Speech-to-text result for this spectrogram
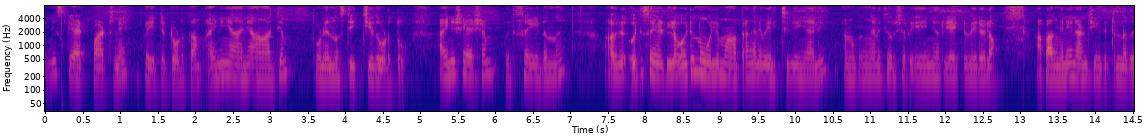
ഇനി സ്കേർട്ട് പാർട്ടിന് പ്ലേറ്റ് ഇട്ട് കൊടുക്കാം. അതിന് ഞാൻ ആദ്യം തുണിയൊന്ന് സ്റ്റിച്ച് ചെയ്ത് കൊടുത്തു. അതിന് ശേഷം ഒരു സൈഡിൽ നിന്ന് ഒരു ഒരു സൈഡിൽ ഒരു നൂൽ മാത്രം അങ്ങനെ വലിച്ചു കഴിഞ്ഞാൽ നമുക്കിങ്ങനെ ചെറിയ ചെറിയ ഞെറിയായിട്ട് വരുമല്ലോ. അപ്പോൾ അങ്ങനെയാണ് ചെയ്തിട്ടുള്ളത്.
